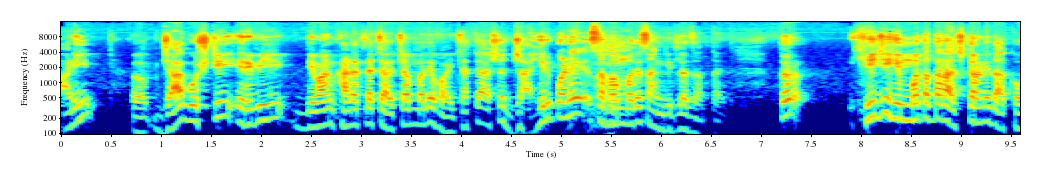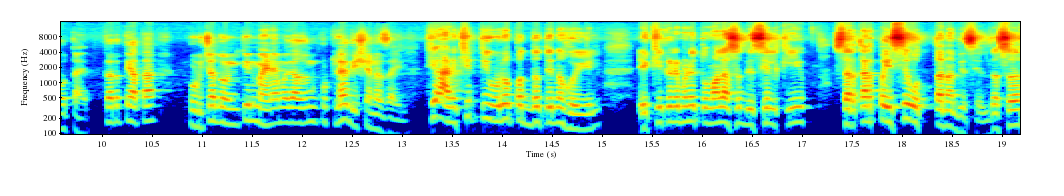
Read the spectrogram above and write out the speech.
आणि ज्या गोष्टी एरवी दिवाणखाण्यातल्या चर्चांमध्ये व्हायच्या त्या अशा जाहीरपणे सभांमध्ये सांगितल्या जात आहेत तर ही जी हिंमत आता राजकारणी दाखवत आहेत तर ते आता पुढच्या दोन तीन महिन्यामध्ये अजून कुठल्या दिशेनं जाईल? हे आणखी तीव्र पद्धतीनं होईल. एकीकडे म्हणजे तुम्हाला असं दिसेल की सरकार पैसे ओतताना दिसेल. जसं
